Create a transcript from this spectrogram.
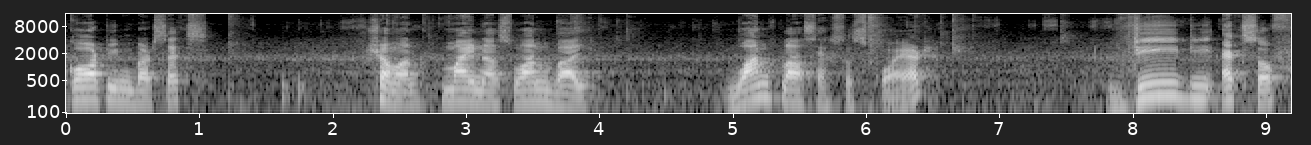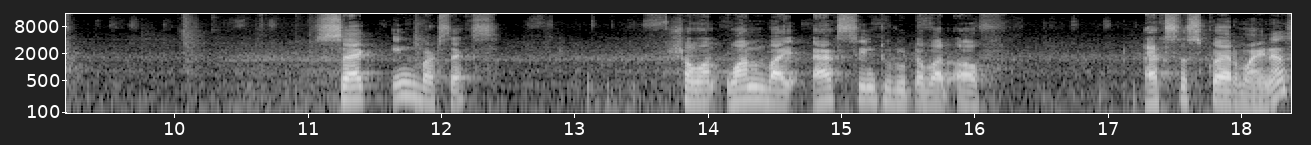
cot inverse x সমান minus 1 by 1 plus x square ddx of sec inverse x সমান 1 by x into root over of x square minus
